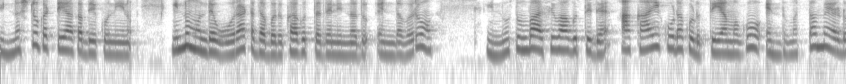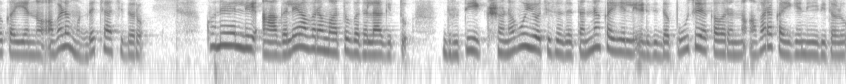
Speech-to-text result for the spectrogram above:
ಇನ್ನಷ್ಟು ಗಟ್ಟಿಯಾಗಬೇಕು ನೀನು. ಇನ್ನು ಮುಂದೆ ಹೋರಾಟದ ಬದುಕಾಗುತ್ತದೆ ನಿನ್ನದು, ಎಂದವರು. ಇನ್ನೂ ತುಂಬ ಹಸಿವಾಗುತ್ತಿದೆ. ಆ ಕಾಯಿ ಕೂಡ ಕೊಡುತ್ತೀಯ ಮಗು? ಎಂದು ಮತ್ತೊಮ್ಮೆ ಎರಡು ಕೈಯನ್ನು ಅವಳ ಮುಂದೆ ಚಾಚಿದರು. ಕೊನೆಯಲ್ಲಿ ಆಗಲೇ ಅವರ ಮಾತು ಬದಲಾಗಿತ್ತು. ಧೃತಿ ಕ್ಷಣವೂ ಯೋಚಿಸದೆ ತನ್ನ ಕೈಯಲ್ಲಿ ಹಿಡಿದಿದ್ದ ಪೂಜೆಯ ಕವರನ್ನು ಅವರ ಕೈಗೆ ನೀಡಿದಳು.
